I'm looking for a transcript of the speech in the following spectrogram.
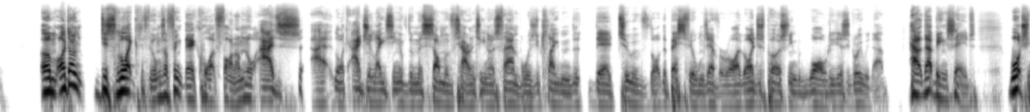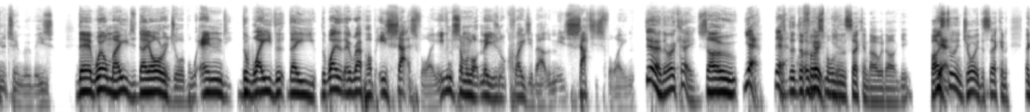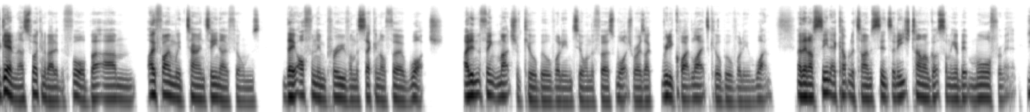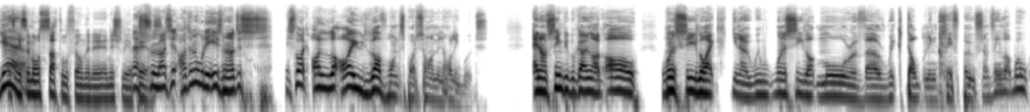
Um, I don't dislike the films. I think they're quite fun. I'm not as uh, like adulating of them as some of Tarantino's fanboys who claim that they're two of like the best films ever. I, I just personally would wildly disagree with that. How that being said, watching the two movies, they're well made. They are enjoyable, and the way that they the way that they wrap up is satisfying. Even to someone like me who's not crazy about them, it's satisfying. Yeah, they're okay. So yeah, yeah. the the okay, first more yeah. than the second, I would argue. But I still enjoy the second. Again, I've spoken about it before, but um, I find with Tarantino films, they often improve on the second or third watch. I didn't think much of Kill Bill Volume 2 on the first watch, whereas I really quite liked Kill Bill Volume 1. And then I've seen it a couple of times since, and each time I've got something a bit more from it. Yeah, It's, a more subtle film than it initially appears. That's appears. true. I, just, I don't know what it is, man. I just it's like I lo- I love Once Upon a Time in Hollywood, and I've seen people going like, "Oh, I want to see like you know we want to see like more of uh, Rick Dalton and Cliff Booth." And I'm thinking like, well.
